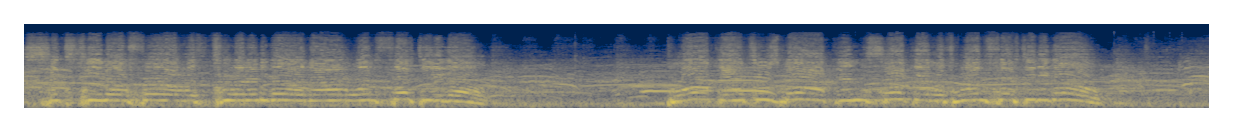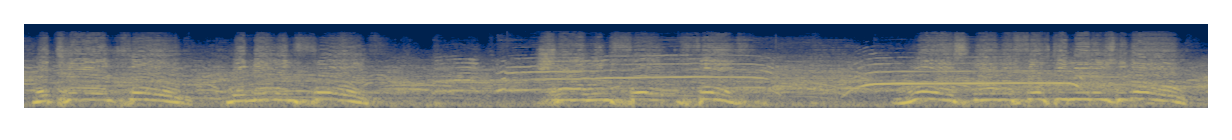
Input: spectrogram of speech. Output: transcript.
Sixteen oh four with 200 to go. Now 150 to go. Block answers back in second with 150 to go. Matei in third. Renault in fourth. Chow in fifth. Lewis now with 50 meters to go.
